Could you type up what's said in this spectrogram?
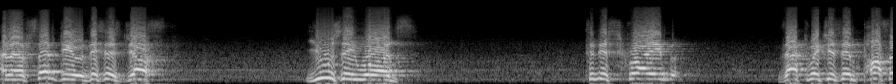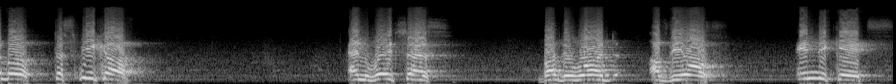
And I've said to you, this is just using words to describe that which is impossible to speak of. And where it says, but the word of the oath indicates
